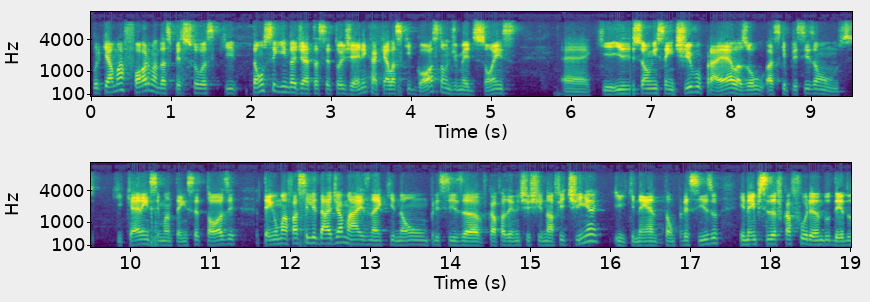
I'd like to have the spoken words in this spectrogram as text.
porque é uma forma das pessoas que estão seguindo a dieta cetogênica, aquelas que gostam de medições, é, que isso é um incentivo para elas, ou as que precisam que querem se manter em cetose tem uma facilidade a mais, né? Que não precisa ficar fazendo xixi na fitinha, e que nem é tão preciso, e nem precisa ficar furando o dedo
